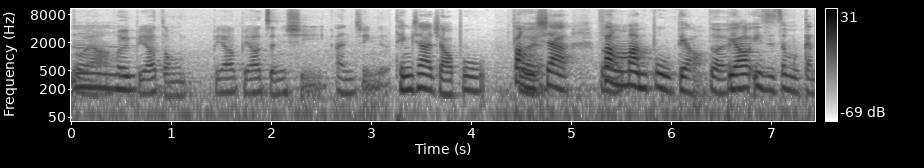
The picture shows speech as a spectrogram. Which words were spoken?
对啊，嗯、会比较懂，比较比较珍惜安静的，停下脚步。放下，放慢步调，对，不要一直这么赶，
